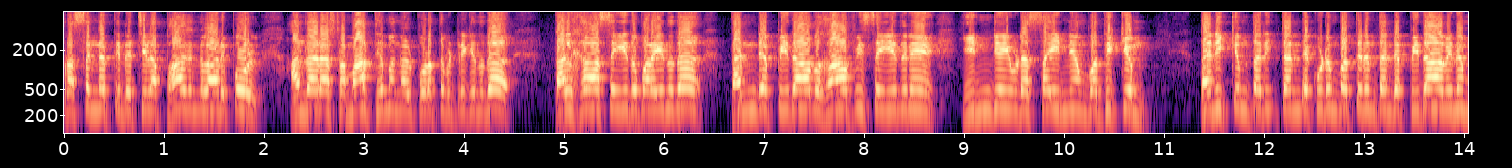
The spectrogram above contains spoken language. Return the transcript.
പ്രസംഗത്തിന്റെ ചില ഭാഗങ്ങളാണ് ഇപ്പോൾ അന്താരാഷ്ട്ര മാധ്യമങ്ങൾ പുറത്തുവിട്ടിരിക്കുന്നത്. തൽഹ സയ്യിദ് പറയുന്നത് തന്റെ പിതാവ് ഹാഫിസ് സയ്യിദിനെ ഇന്ത്യയുടെ സൈന്യം വധിക്കും. തനിക്കും തനി തന്റെ കുടുംബത്തിനും തന്റെ പിതാവിനും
